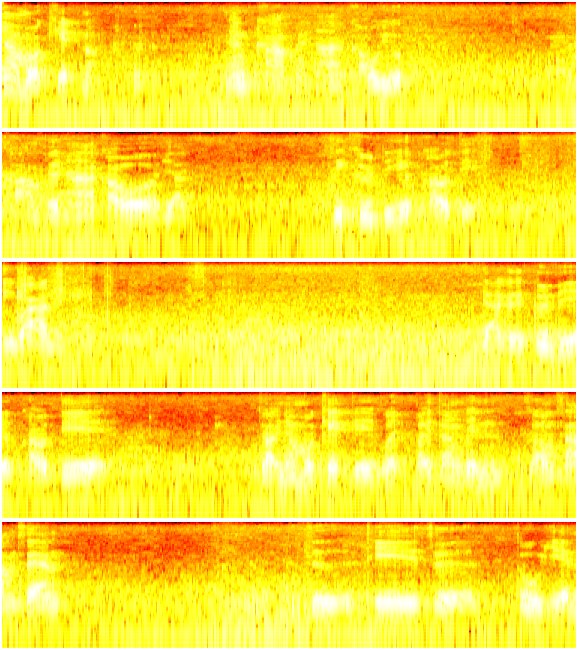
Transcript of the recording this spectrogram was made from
ย่างบ่เข็ดเนาะยังขามไปหาเขาอยู่ ขามไปหาเขาอยากติขึ้นดีกับเขาติที่ว่านี่อยากจะขึ้นดีกับเขาเตะเจ้ายังบ่เข็ดเตะเวิดไปตั้งเป็นสองสามแสน ซื้อที่ซื้อตู้เย็น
